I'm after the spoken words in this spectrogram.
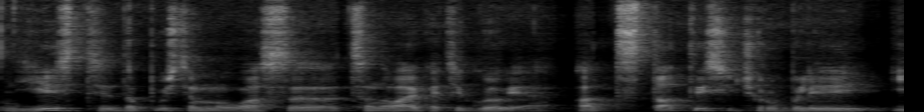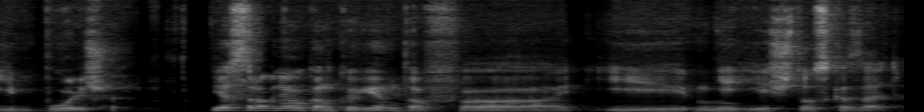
Есть, допустим, у вас э, ценовая категория от 100 тысяч рублей и больше. Я сравнивал конкурентов, э, и мне есть что сказать.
